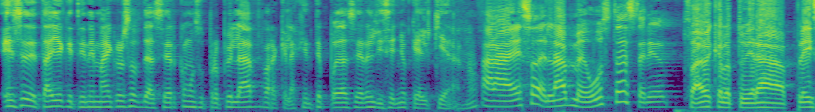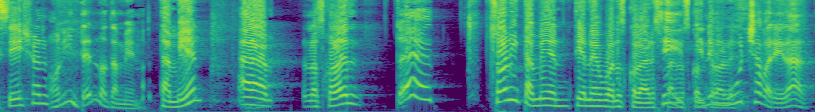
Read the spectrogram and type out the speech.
ese detalle que tiene Microsoft de hacer como su propio lab para que la gente pueda hacer el diseño que él quiera, ¿no? Ahora, eso del lab me gusta. Estaría suave que lo tuviera PlayStation. O Nintendo también. También. Ahora, los colores... eh, Sony también tiene buenos colores Sí, para los tiene controles. mucha variedad,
